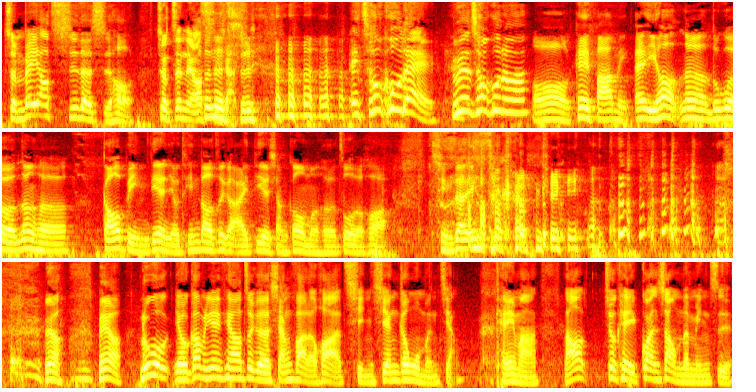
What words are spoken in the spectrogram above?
准备要吃的时候，就真的要吃真的下去。吃 哎、超酷的哎，你不觉得超酷的吗？哦，可以发明哎，以后那个如果有任何糕饼店有听到这个 idea 想跟我们合作的话，请在 Instagram 给 没有没有，如果有高明店听到这个想法的话，请先跟我们讲，可以吗？然后就可以冠上我们的名字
